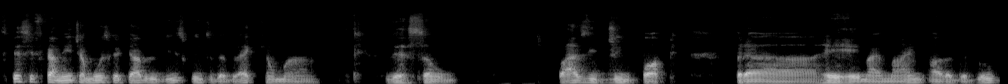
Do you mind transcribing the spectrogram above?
especificamente a música que abre o disco Into the Black, que é uma versão quase dream pop para Hey Hey My Mind Out of the Blue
